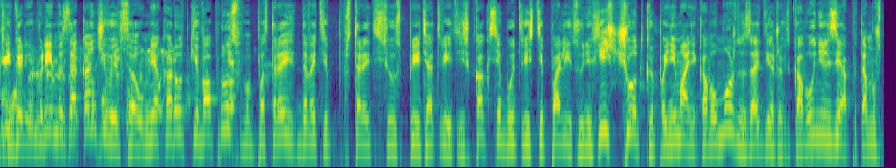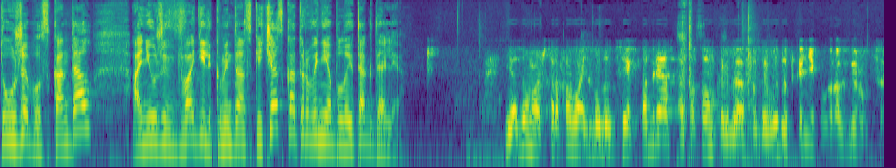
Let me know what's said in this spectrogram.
Игорь, время заканчивается. У меня короткий вопрос. Да. Постарайтесь, давайте постарайтесь успеть ответить. Как себя будет вести полиция? У них есть четкое понимание, кого можно задерживать, кого нельзя, потому что уже был скандал, они уже вводили комендантский час, которого не было и так далее. Я думаю, штрафовать будут всех подряд, а потом, когда суды выйдут каникулы, разберутся.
